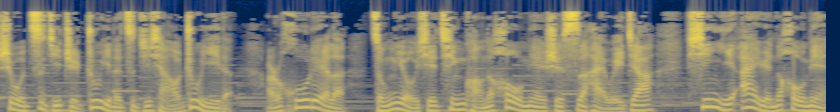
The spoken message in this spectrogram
是我自己只注意了自己想要注意的，而忽略了总有些轻狂的后面是四海为家，心仪爱人的后面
